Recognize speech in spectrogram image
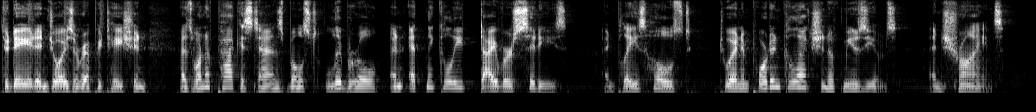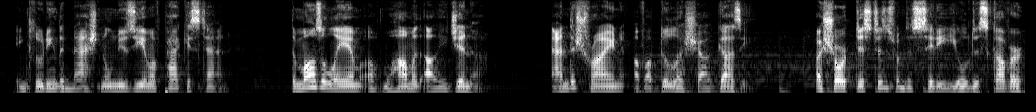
Today it enjoys a reputation as one of Pakistan's most liberal and ethnically diverse cities and plays host to an important collection of museums and shrines, including the National Museum of Pakistan, the Mausoleum of Muhammad Ali Jinnah, and the Shrine of Abdullah Shah Ghazi. A short distance from the city, you'll discover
